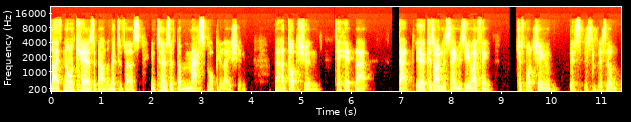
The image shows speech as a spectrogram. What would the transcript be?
Like no one cares about the metaverse in terms of the mass population. That adoption to hit that that you know because I'm the same as you. I think just watching this this this little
